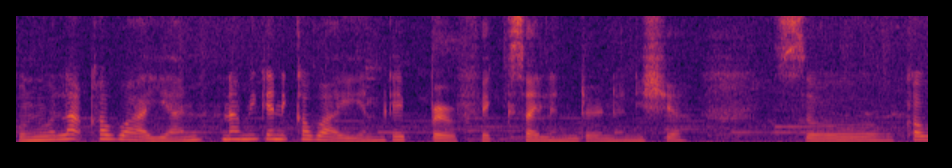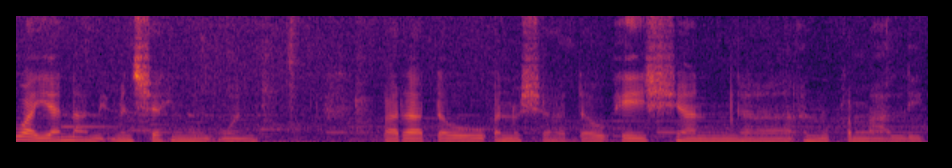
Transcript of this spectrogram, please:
kung wala kawayan nami gani kawayan kay perfect cylinder na ni siya So, kawayan namin man siya hinuon. Para daw, ano siya, daw Asian nga, ano, kamalig.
